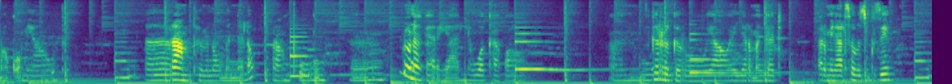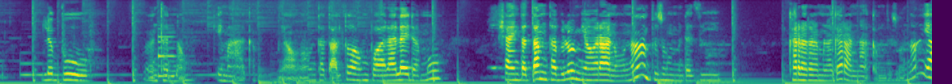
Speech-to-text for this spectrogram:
ማቆሚያው ራምፕም ነው የምንለው። ramp ኡ ሁሉ ነገር ያለው ወከባው ግርግሩ ያው የአየር መንገድ ተርሚናል። ሰው ብዙ ጊዜ ልቡ እንትን ነው ቂም አያውቅም። ያው ተጣልቶ አሁን በኋላ ላይ ደግሞ ሻይ እንጠጣም ተብሎ የሚያወራ ነው እና ብዙም እንደዚህ ከረረም ነገር አናቅም ብዙ እና ያ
